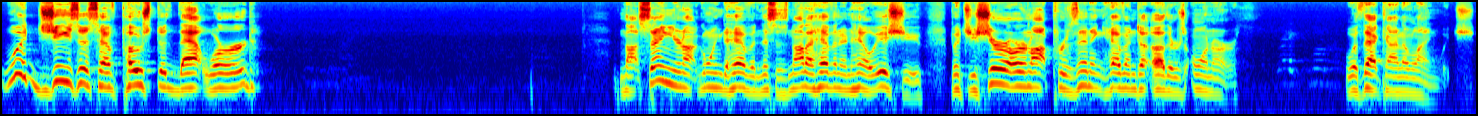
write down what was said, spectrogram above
Would Jesus have posted that word? Not saying you're not going to heaven. This is not a heaven and hell issue, but you sure are not presenting heaven to others on earth with that kind of language.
